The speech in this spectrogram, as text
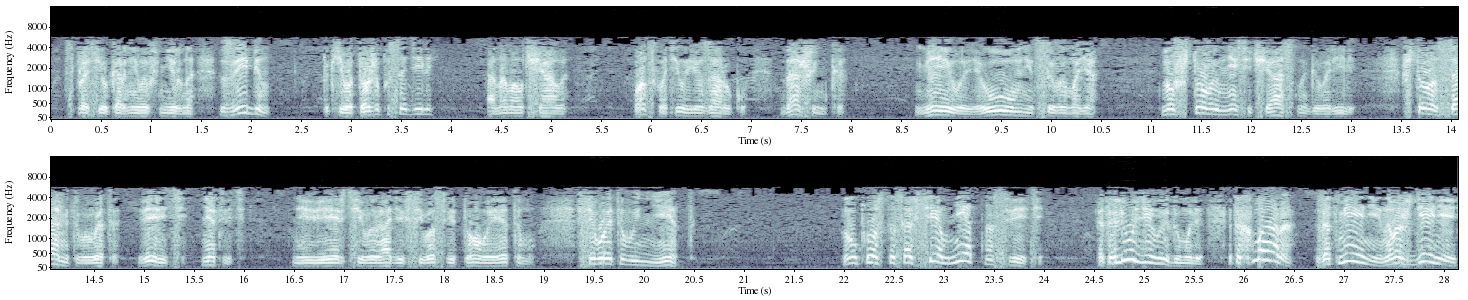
— спросил Корнилов мирно. «Зыбин? Так его тоже посадили?» Она молчала. Он схватил ее за руку. «Дашенька, Милая, умница вы моя! Ну что вы мне сейчас наговорили? Что сами-то вы в это верите? Нет ведь? Не верьте вы ради всего святого этому. Всего этого нет. Ну, просто совсем нет на свете. Это люди выдумали. Это хмара, затмение, наваждение,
